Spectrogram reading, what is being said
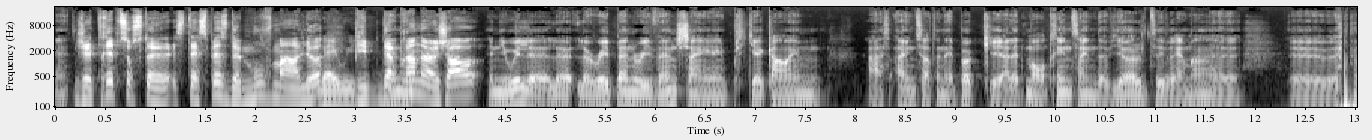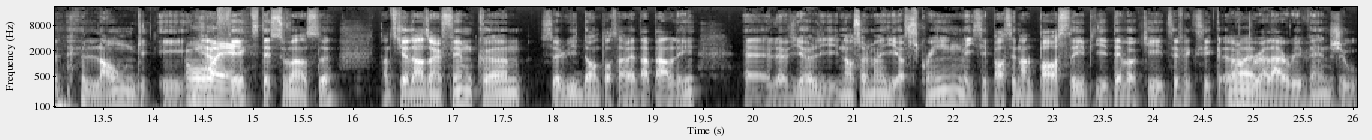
Hein. Je trippe sur cette, cette espèce de mouvement-là. Ben oui. Puis de Ben oui. prendre un genre. Anyway, le, le, le Rape and Revenge, ça impliquait quand même, à, à une certaine époque, qu'elle allait te montrer une scène de viol, tu sais, vraiment euh, euh, longue et Ouais. graphique. C'était souvent ça. Tandis que dans un film comme celui dont on s'arrête à parler, euh, le viol, il- non seulement il est off-screen, mais il s'est passé dans le passé, puis il est évoqué, tu sais, fait que c'est un Ouais. peu à la Revenge où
